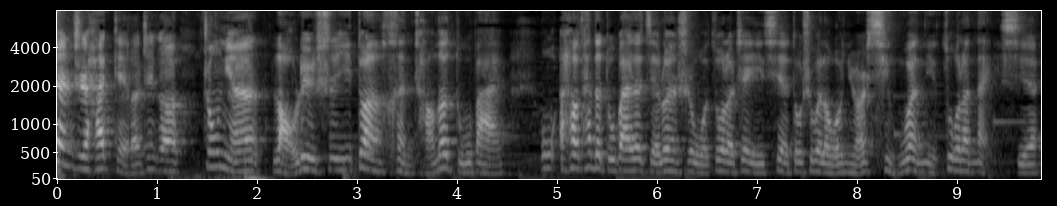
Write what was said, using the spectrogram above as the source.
甚至还给了这个中年老律师一段很长的独白。我，然后他的独白的结论是：我做了这一切都是为了我女儿。请问你做了哪些？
